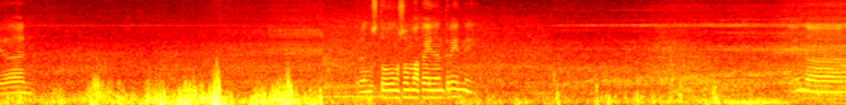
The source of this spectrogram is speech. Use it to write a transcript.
Yan. Parang gusto kong sumakay ng train eh. Na.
